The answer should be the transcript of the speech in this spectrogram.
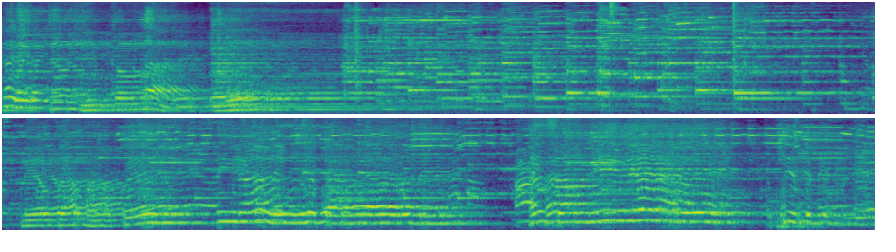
်ခွက်တို့ရင်ကုန်လာလေမြေပမာပဲသီလလည်းရပါမယ်အဆောင်ကြီးများလည်းအဖြစ်တယ်ရဲ့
